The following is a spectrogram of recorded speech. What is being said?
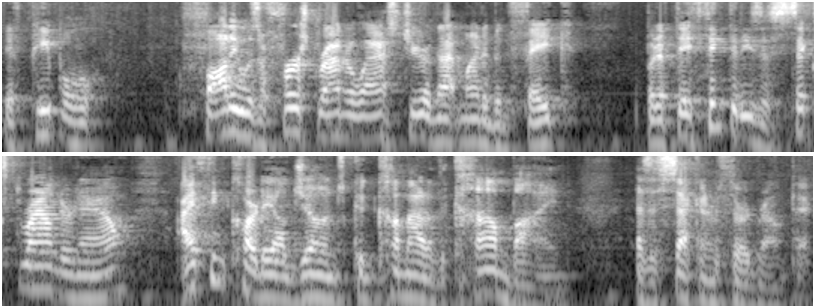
if people thought he was a first rounder last year, and that might have been fake, but if they think that he's a sixth rounder now, I think Cardale Jones could come out of the combine as a second or third round pick.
